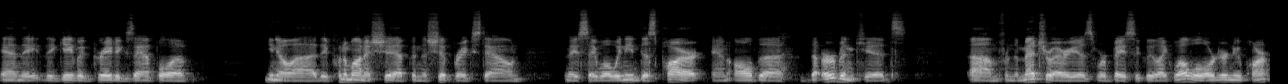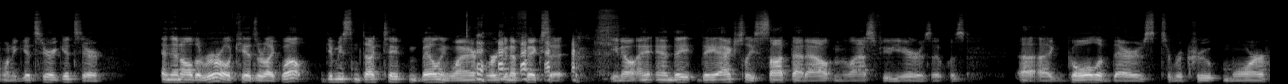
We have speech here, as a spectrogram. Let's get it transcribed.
And they they gave a great example of, you know, uh, they put them on a ship and the ship breaks down and they say, well, we need this part, and all the the urban kids um, from the metro areas were basically like, well, we'll order a new part. When it gets here, it gets here and then all the rural kids are like, "Well, give me some duct tape and baling wire. We're going to fix it." You know, and, and, they they actually sought that out in the last few years. It was a, a goal of theirs to recruit more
